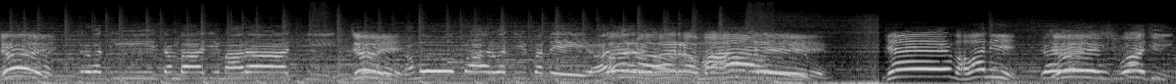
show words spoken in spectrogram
जय! छत्रपती संभाजी महाराज की. जय! नमो पार्वती पते. हर हर महादेव. जय भवानी. जय शिवाजी.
